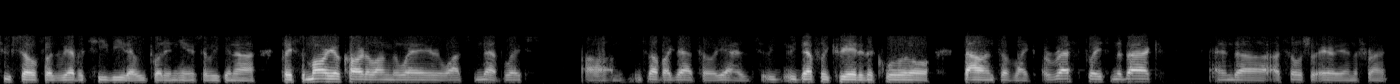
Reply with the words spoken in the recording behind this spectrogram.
two sofas. We have a TV that we put in here so we can uh, play some Mario Kart along the way or watch Netflix um, and stuff like that. So yeah, it's, we, we definitely created a cool little balance of like a rest place in the back and uh, a social area in the front.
